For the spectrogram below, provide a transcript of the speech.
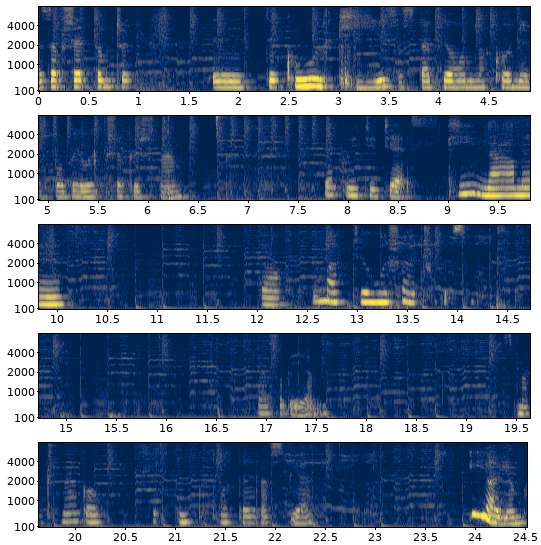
Ja zawsze tą, y, te kulki zostawiałam na koniec, bo były przepyszne. Jak widzicie, skinamy. To i macie łyżeczkę. zobaczcie. Ja sobie jem. Smacznego wszystkim, kto teraz je. I ja jem.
